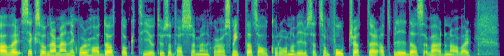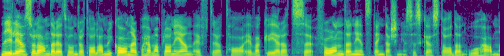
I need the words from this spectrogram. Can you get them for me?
Över 600 människor har dött och tiotusentals människor har smittats av coronaviruset som fortsätter att spridas världen över. Nyligen så landade ett hundratal amerikaner på hemmaplan igen efter att ha evakuerats eh, från den nedstängda kinesiska staden Wuhan.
